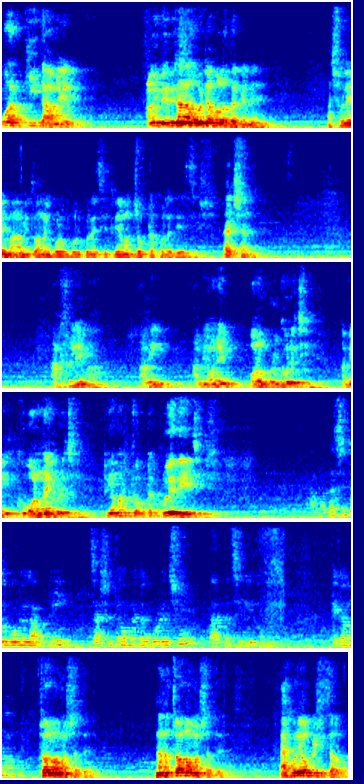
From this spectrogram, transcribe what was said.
ও আর কি দামের? আমি না ভেবেছিলাম ওইটা বলার দরকার নেই। আসলে মা আমি তো অনেক বড় ভুল করেছি তুই আমার চোখটা খুলে দিয়েছিস। অ্যাকশন আসলে মা আমি আমি অনেক বড় ভুল করেছি। আমি খুব অন্যায় করেছি। তুই আমার চোখটা খুলে দিয়েছিস। আমার কাছে তো বলে লাভ নেই। যার সাথে অন্যটা করেছ তার কাছে গিয়ে ক্ষমা চাও। এটা নাও। চলো আমার সাথে। না না চলো আমার সাথে। এখনই অফিসে চলো।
